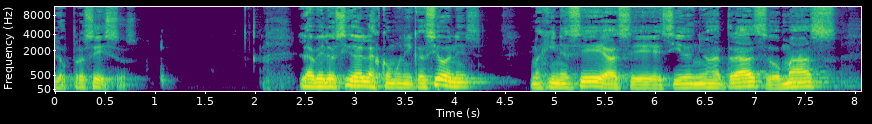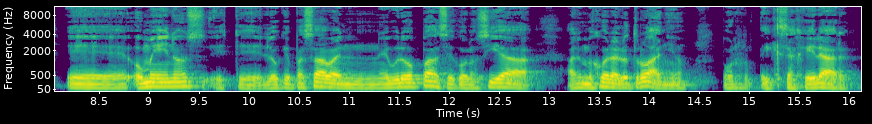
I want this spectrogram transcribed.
los procesos. La velocidad de las comunicaciones, imagínense hace 100 años atrás o más eh, o menos, este, lo que pasaba en Europa se conocía a lo mejor al otro año, por exagerar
